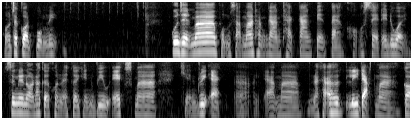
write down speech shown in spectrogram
ผมจะกดปุ่มนี้คุณเห็นว่าผมสามารถทำการแท็กการเปลี่ยนแปลงของเศษได้ด้วย ซึ่งแน่นอนถ้าเกิดคนไหนเคยเขียน view x มาเขียน react อ่ามานะครับ redact มาก็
